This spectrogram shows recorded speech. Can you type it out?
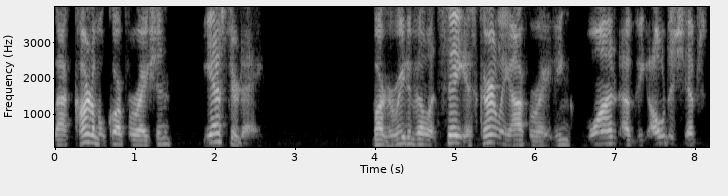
by Carnival Corporation yesterday. Margaritaville at Sea is currently operating one of the oldest ships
